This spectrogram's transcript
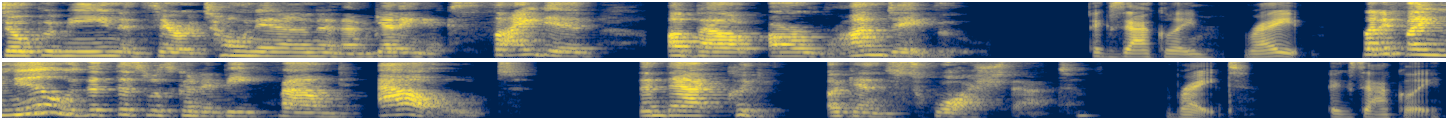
dopamine and serotonin, and I'm getting excited about our rendezvous. Exactly, right. But if I knew that this was going to be found out, then that could again squash that. Right. Exactly.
